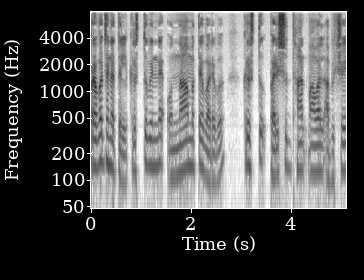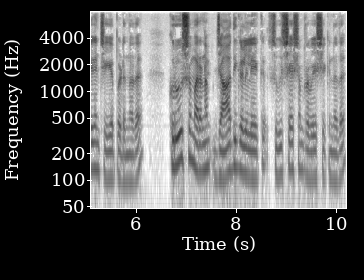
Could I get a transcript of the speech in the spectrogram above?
പ്രവചനത്തിൽ ക്രിസ്തുവിന്റെ ഒന്നാമത്തെ വരവ് ക്രിസ്തു പരിശുദ്ധാത്മാവാൽ അഭിഷേകം ചെയ്യപ്പെടുന്നത് ക്രൂശുമരണം ജാതികളിലേക്ക് സുവിശേഷം പ്രവേശിക്കുന്നത്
